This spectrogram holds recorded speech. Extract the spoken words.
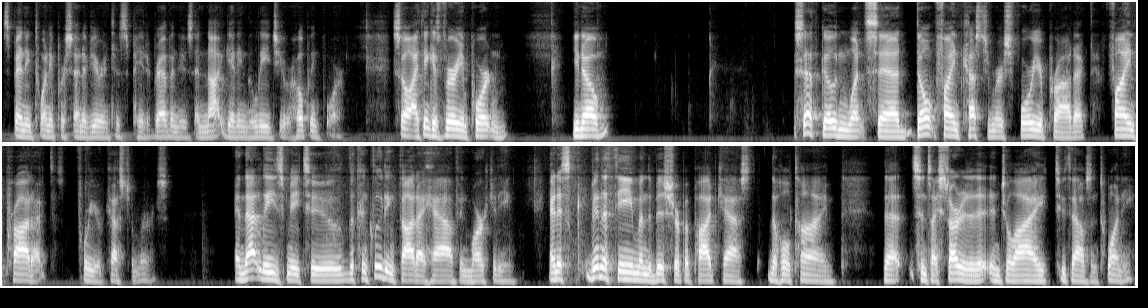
spending 20% of your anticipated revenues and not getting the leads you were hoping for. So I think it's very important. You know, Seth Godin once said, Don't find customers for your product, find product for your customers. And that leads me to the concluding thought I have in marketing. And it's been a theme on the Biz Sherpa podcast the whole time that since I started it in July 2020.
